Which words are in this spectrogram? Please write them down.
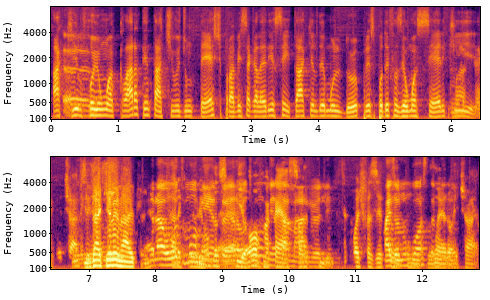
aquilo É. foi uma clara tentativa de um teste pra ver se a galera ia aceitar aquele demolidor pra eles poderem fazer uma série que. Mano, é. Daquele naipe. Era cara, outro é momento, era pior outro momento da Marvel ali. Você pode fazer Mas com, eu não gosto um também, herói. Thiago.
